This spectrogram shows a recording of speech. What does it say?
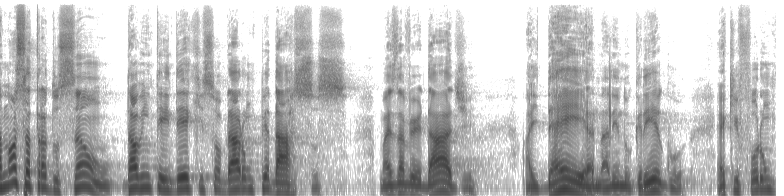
A nossa tradução dá a entender que sobraram pedaços, mas na verdade a ideia ali no grego é que foram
